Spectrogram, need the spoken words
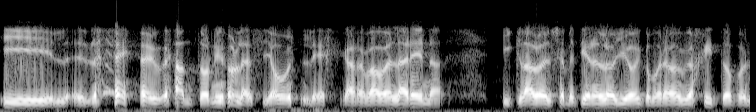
Y Antonio le hacía un- le escarbaba en la arena y claro, él se metía en el hoyo y como era muy viejito, pues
